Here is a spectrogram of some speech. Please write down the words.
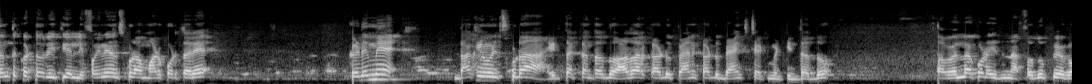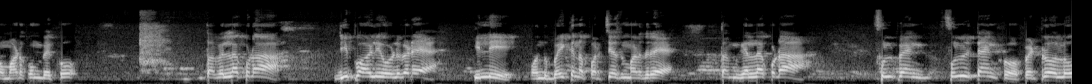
ಕಂತು ಕಟ್ಟೋ ರೀತಿಯಲ್ಲಿ ಫೈನಾನ್ಸ್ ಕೂಡ ಮಾಡಿಕೊಡ್ತಾರೆ. ಕಡಿಮೆ ಡಾಕ್ಯುಮೆಂಟ್ಸ್ ಕೂಡ ಇರ್ತಕ್ಕಂಥದ್ದು, Aadhaar card, PAN card bank statement ಇಂಥದ್ದು. ತಾವೆಲ್ಲ ಕೂಡ ಇದನ್ನ ಸದುಪಯೋಗ ಮಾಡ್ಕೊಬೇಕು. ತಾವೆಲ್ಲ ಕೂಡ ದೀಪಾವಳಿ ಒಳಗಡೆ ಇಲ್ಲಿ ಒಂದು ಬೈಕನ್ನು ಪರ್ಚೇಸ್ ಮಾಡಿದ್ರೆ ತಮಗೆಲ್ಲ ಕೂಡ full tank full tank petrol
